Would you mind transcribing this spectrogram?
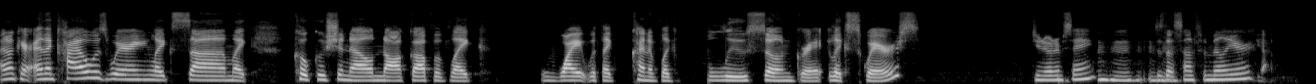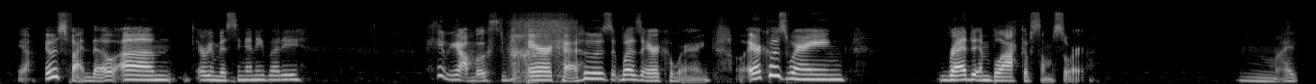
I don't care. And then Kyle was wearing like some like Coco Chanel knockoff of like white with like kind of like blue sewn gray like squares. Do you know what I'm saying? Mhm, Does mhm. that sound familiar? Yeah. Yeah. It was fine though. Um, are we missing anybody? I think we got most of them. Erica. Who is was Erica wearing? Oh, Erica was wearing red and black of some sort. Hmm, I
